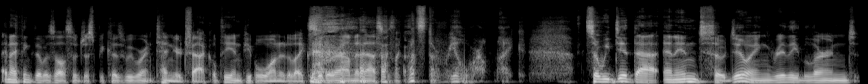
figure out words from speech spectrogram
And I think that was also just because we weren't tenured faculty and people wanted to like sit around and ask us like, what's the real world like? So we did that. And in so doing, really learned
